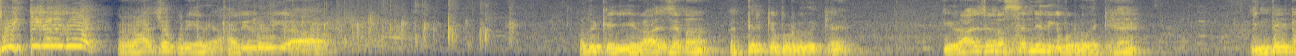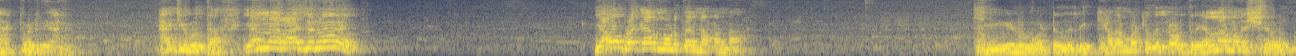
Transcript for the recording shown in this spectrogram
ಸೃಷ್ಟಿಗಳಿಗೂ ರಾಜಪುರಿಯರೇ ಹಲಿಲೂಯ್ಯ ಅದಕ್ಕೆ ಈ ರಾಜನ ಹತ್ತಿರಕ್ಕೆ ಬರೋದಕ್ಕೆ ಈ ರಾಜನ ಸನ್ನಿಧಿಗೆ ಬರೋದಕ್ಕೆ ಹಿಂದೇಟು ಹಾಕ್ಬೇಡ್ರಿ ಯಾರು? ಹಾಕಿ ಗೊತ್ತಾ? ಎಲ್ಲ ರಾಜರು ಯಾವ ಪ್ರಕಾರ ನೋಡ್ತಾರೆ ನಮ್ಮನ್ನ? ಕೇಳು ಮಟ್ಟದಲ್ಲಿ, ಕೆಳ ಮಟ್ಟದಲ್ಲಿ ನೋಡ್ತಾರೆ ಎಲ್ಲ ಮನುಷ್ಯರನ್ನ.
